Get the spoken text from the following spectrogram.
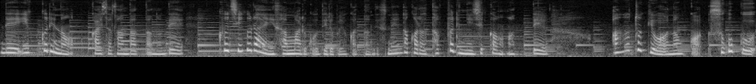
でゆっくりの会社さんだったので9時ぐらいに305出ればよかったんですね。だからたっぷり2時間あってあの時はなんかすごく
